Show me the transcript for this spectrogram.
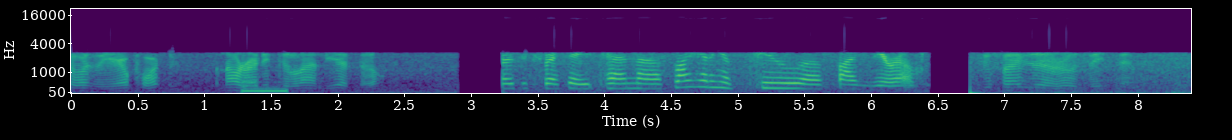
towards the airport. We're not ready to land yet, though. Rose Express 810, uh, fly heading is 250. 250 Rose 810.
